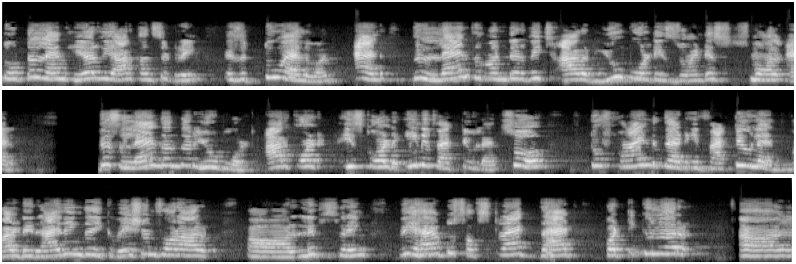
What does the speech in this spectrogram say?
total length here we are considering is 2L1 and the length under which our U-bolt is joined is small l. This length under U-bolt are called is called ineffective length. So to find that effective length while deriving the equation for our uh, leaf spring, we have to subtract that particular uh,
